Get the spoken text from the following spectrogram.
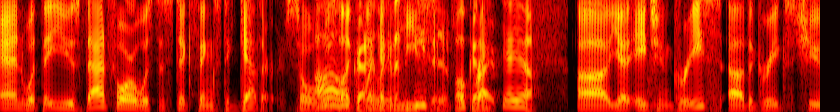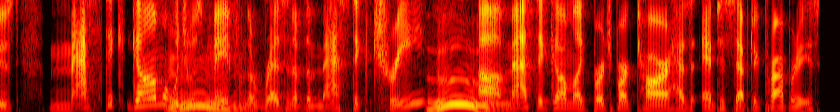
and what they used that for was to stick things together. So it was oh, like like, an, adhesive. Okay. right? Yeah, yeah. Uh, you had ancient Greece. Uh, the Greeks used mastic gum, which was made from the resin of the mastic tree. Mm. Ooh. Uh, mastic gum, like birch bark tar, has antiseptic properties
